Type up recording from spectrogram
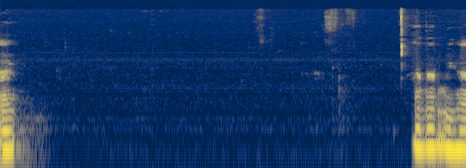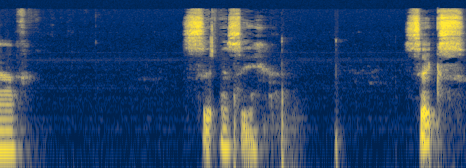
Okay. And then we have, let's see, 6,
